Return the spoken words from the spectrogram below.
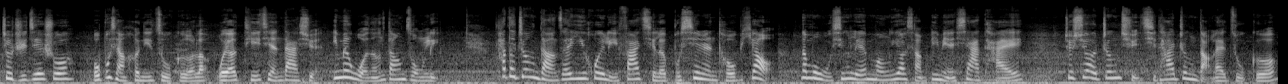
就直接说：“我不想和你组阁了，我要提前大选，因为我能当总理。”他的政党在议会里发起了不信任投票。那么五星联盟要想避免下台，就需要争取其他政党来阻隔。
